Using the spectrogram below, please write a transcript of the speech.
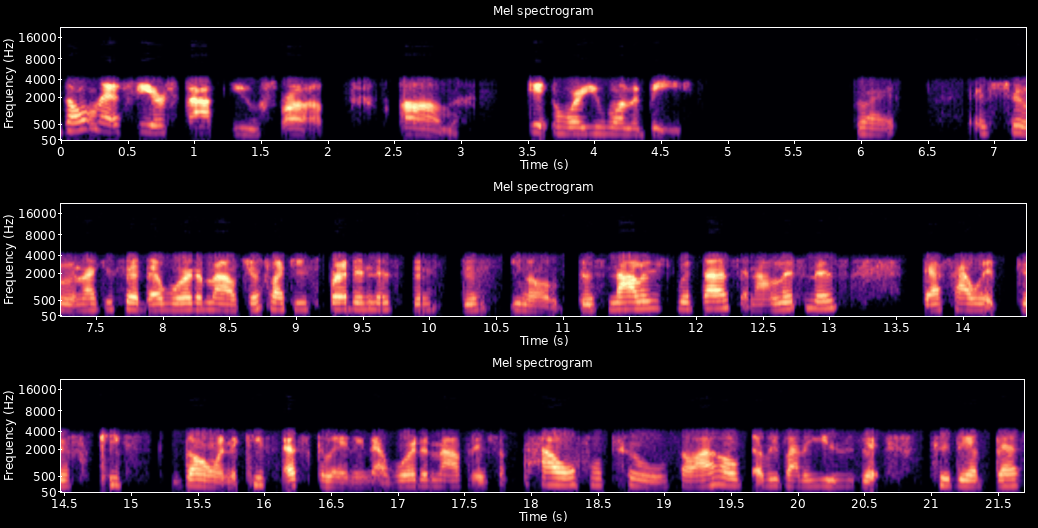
don't let fear stop you from um getting where you want to be. Right. It's true, and like you said, that word of mouth, just like you're spreading this, this, this, you know, this knowledge with us and our listeners, that's how it just keeps going. It keeps escalating. That word of mouth is a powerful tool. So I hope everybody uses it to their best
